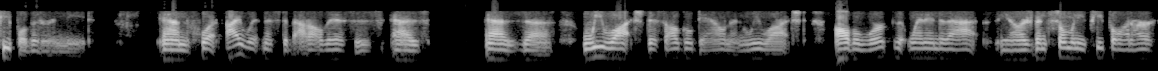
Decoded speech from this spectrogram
people that are in need. And what I witnessed about all this is as as uh, we watched this all go down and we watched all the work that went into that. You know, there's been so many people on our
